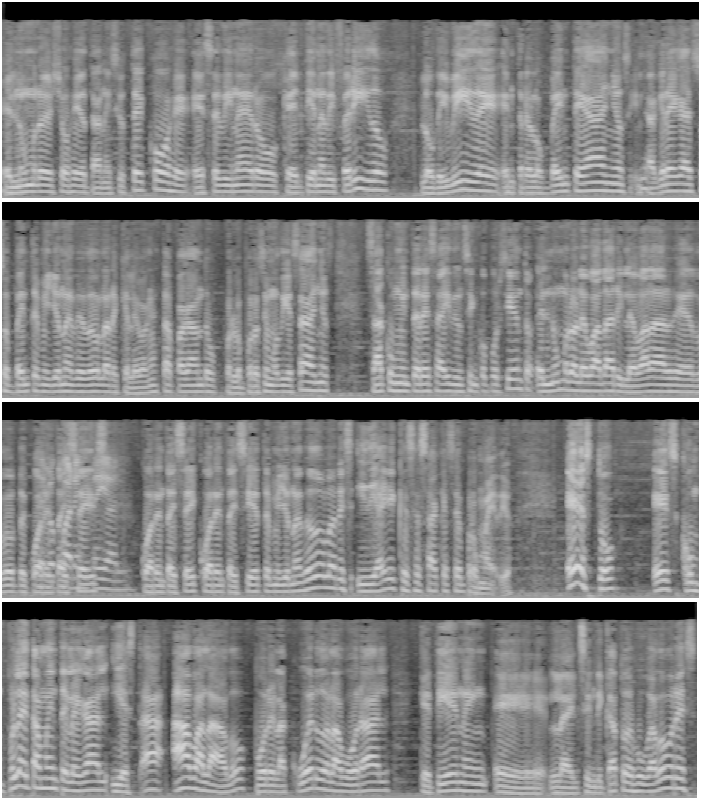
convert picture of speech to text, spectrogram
el número de Shohei Otani. Si usted coge ese dinero que él tiene diferido, lo divide entre los 20 años y le agrega esos 20 millones de dólares que le van a estar pagando por los próximos 10 años, saca un interés ahí de un 5%, el número le va a dar y le va a dar alrededor de 46, 46 47 millones de dólares y de ahí es que se saca ese promedio. Esto es completamente legal y está avalado por el acuerdo laboral que tienen eh, el sindicato de jugadores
